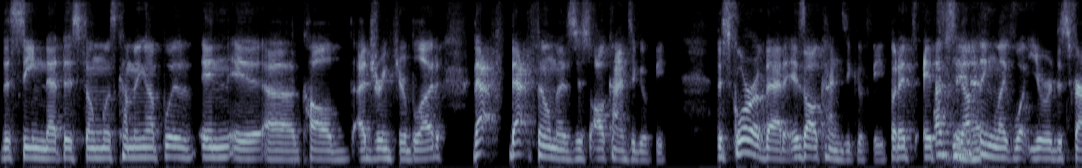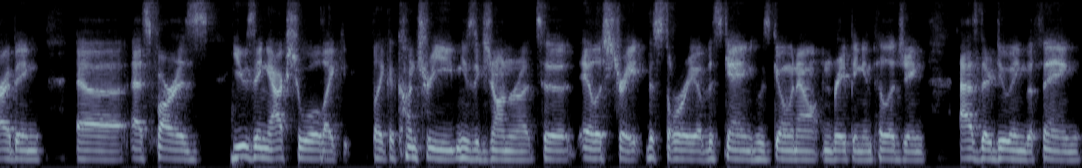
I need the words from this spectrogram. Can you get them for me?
the scene that this film was coming up with in uh called i drink your blood. That that film is just all kinds of goofy. The score of that is all kinds of goofy but it's it's nothing it. like what you were describing uh as far as using actual like like a country music genre to illustrate the story of this gang who's going out and raping and pillaging as they're doing the thing.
